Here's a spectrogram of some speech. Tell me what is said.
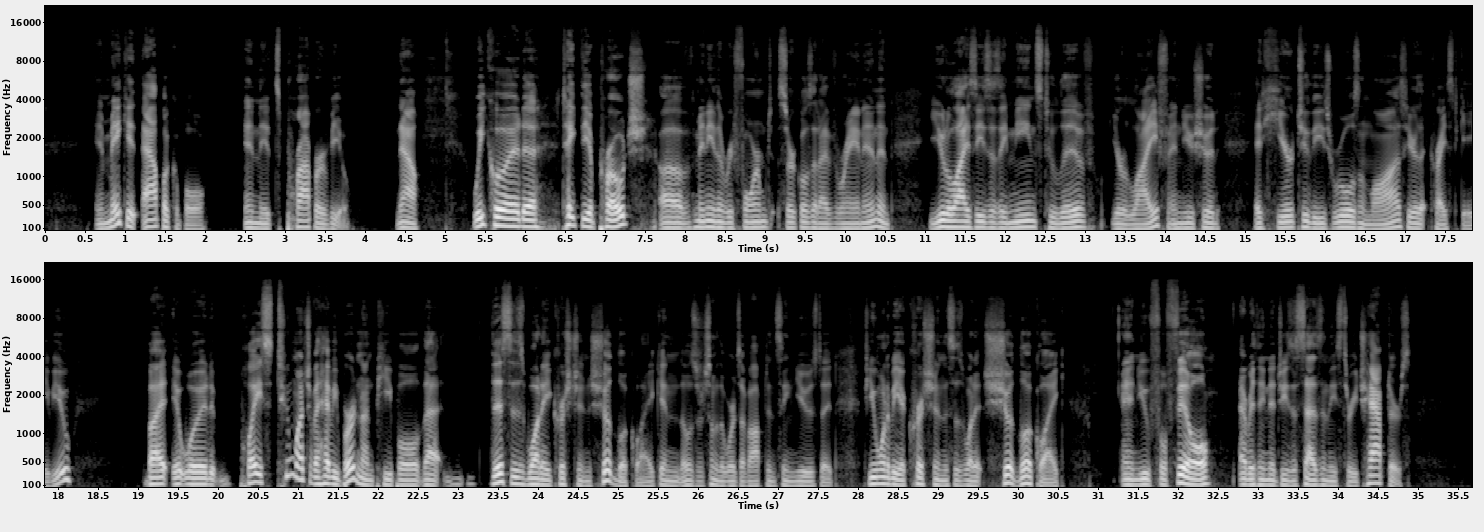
and make it applicable in its proper view. Now, we could uh, take the approach of many of the reformed circles that I've ran in and utilize these as a means to live your life, and you should adhere to these rules and laws here that Christ gave you but it would place too much of a heavy burden on people that this is what a Christian should look like. And those are some of the words I've often seen used. That if you want to be a Christian, this is what it should look like. And you fulfill everything that Jesus says in these three chapters.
